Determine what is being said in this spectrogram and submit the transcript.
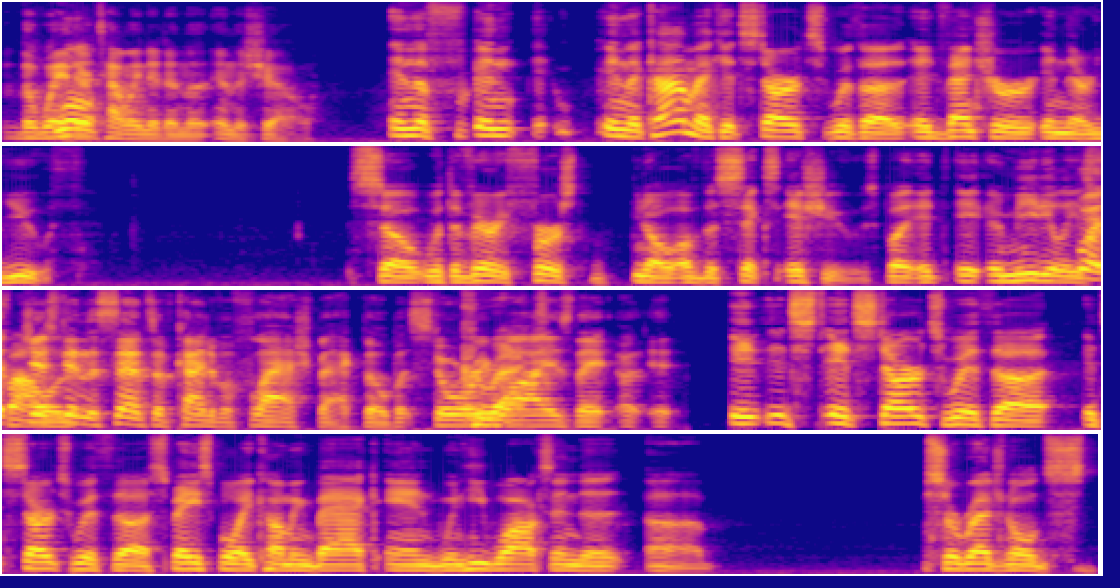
the way Well- they're telling it in the in the show? in the in in the comic it starts with a adventure in their youth so with the very first you know of the six issues but it, it immediately is But followed just in the sense of kind of a flashback, though. But story wise, they uh, it, it it's it starts with uh it starts with uh space boy coming back and when he walks into uh sir reginald's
